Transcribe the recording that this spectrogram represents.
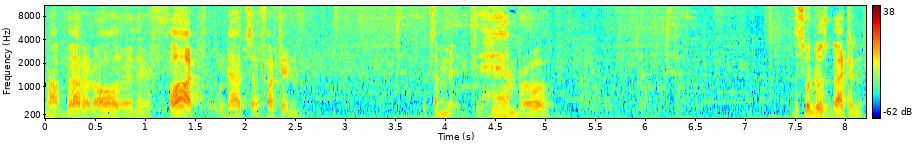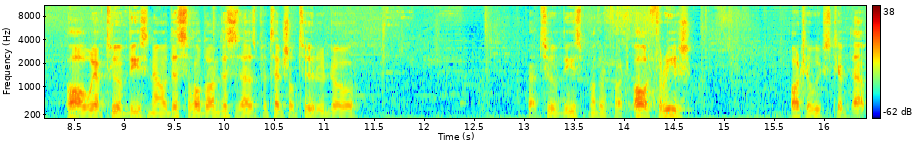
Not bad at all right there. Fuck! That's a fucking... That's a... Damn, bro. This one goes back and... Oh, we have two of these now. This, hold on. This has potential, too, to go... Got two of these motherfuckers. Oh, three. Okay, we just tipped that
